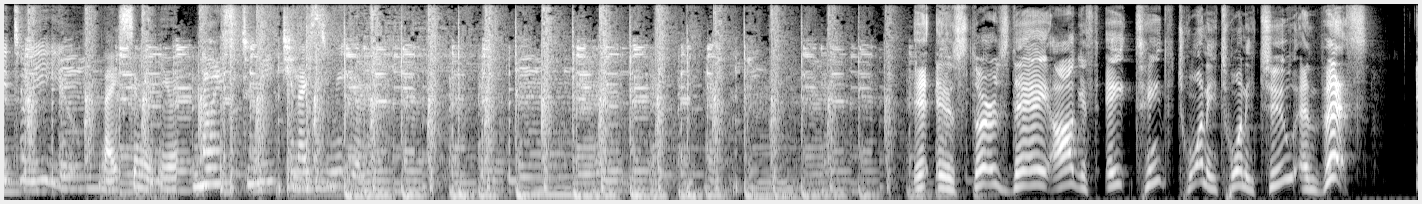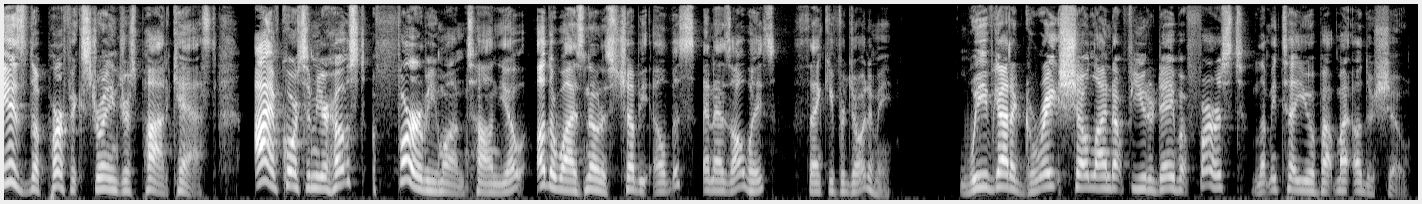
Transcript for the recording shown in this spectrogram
Great to meet you. Nice to meet you. Nice to meet you. Nice to meet you. It is Thursday, August 18th, 2022, and this is the Perfect Strangers podcast. I, of course, am your host, Furby Montano, otherwise known as Chubby Elvis, and as always, thank you for joining me. We've got a great show lined up for you today, but first, let me tell you about my other show.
